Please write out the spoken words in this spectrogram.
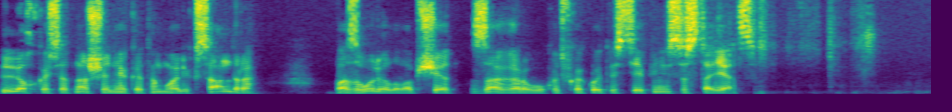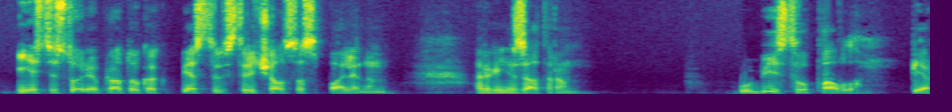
легкость отношения к этому Александра позволила вообще Загорову хоть в какой-то степени состояться. Есть история про то, как Пестель встречался с Палиным, организатором убийства Павла I.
